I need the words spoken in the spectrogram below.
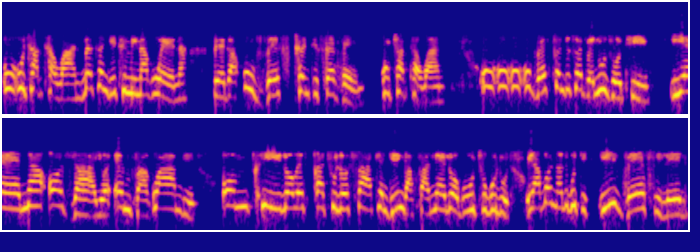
u chapter 1 bese ngithi mina kuwena bheka u verse 27 ku chapter 1 u verse 27 uzothi yena ozayo emva kwami omchilo wesicathulo sakhe ndingafanele ukuthi ukulula. Uyabona ukuthi ivesi leli?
